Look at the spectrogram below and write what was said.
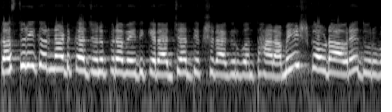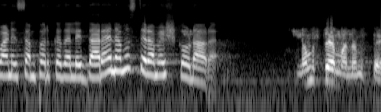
ಕಸ್ತೂರಿ ಕರ್ನಾಟಕ ಜನಪರ ವೇದಿಕೆ ರಾಜ್ಯಾಧ್ಯಕ್ಷರಾಗಿರುವಂತಹ ರಮೇಶ್ ಗೌಡ ಅವರೇ ದೂರವಾಣಿ ಸಂಪರ್ಕದಲ್ಲಿದ್ದಾರೆ. ನಮಸ್ತೆ ರಮೇಶ್ ಗೌಡ ಅವರೇ. ನಮಸ್ತೆ ಅಮ್ಮ ನಮಸ್ತೆ.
